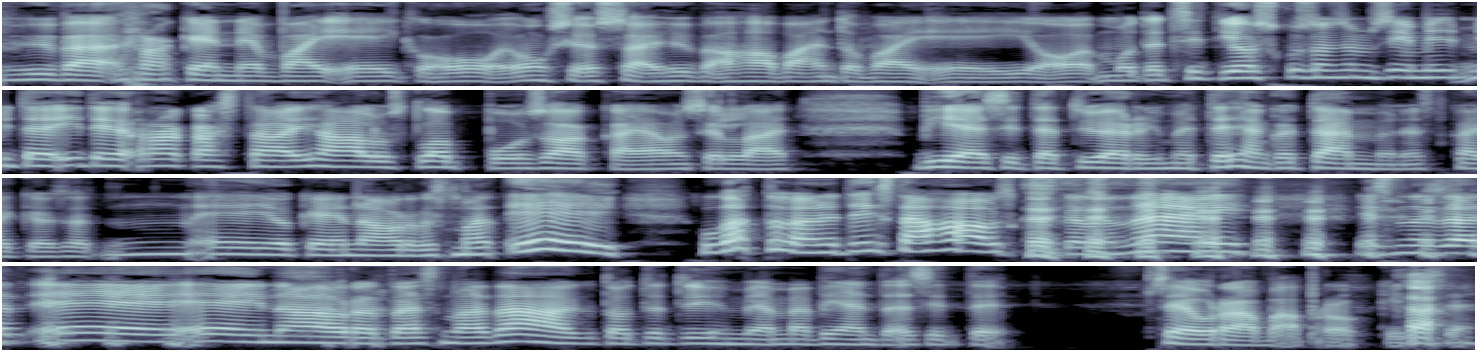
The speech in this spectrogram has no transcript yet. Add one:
hyvä rakenne vai eikö ole, onko jossain hyvä havainto vai ei ole. Mutta sitten joskus on semmoisia, mitä itse rakastaa ihan alusta loppuun saakka ja on sillä että vie sitä työryhmää, tehdäänkö tämmöinen. Sitten kaikki on että mm, ei oikein naurata. Mä että ei, kun katsokaa nyt, eikö tämä hauska, kato näin. Ja sitten on että ei, ei, ei naurata. Sitten mä että kun te tyhmiä, mä vien tämän sitten seuraavaan prokkikseen.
